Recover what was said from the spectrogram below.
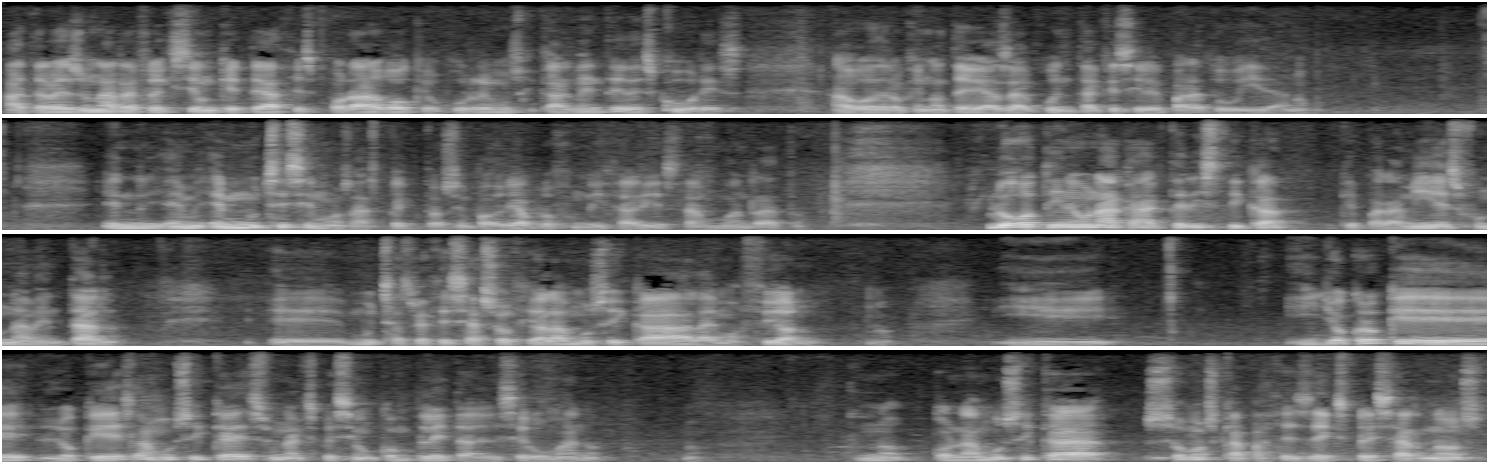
a través de una reflexión que te haces por algo que ocurre musicalmente descubres algo de lo que no te habías dado cuenta que sirve para tu vida. ¿no? En, muchísimos aspectos se podría profundizar y estar un buen rato. Luego tiene una característica que para mí es fundamental. Eh, muchas veces se asocia la música a la emoción. Y, yo creo que lo que es la música es una expresión completa del ser humano. ¿no? No, con la música somos capaces de expresarnos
